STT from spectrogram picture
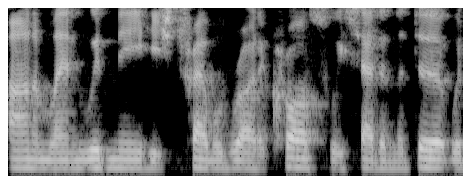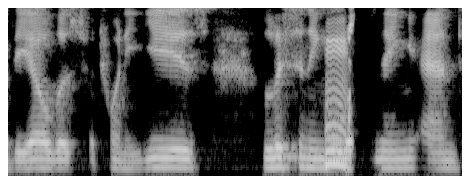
Arnhem Land with me. He's travelled right across. We sat in the dirt with the elders for twenty years, listening, hmm. learning, and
